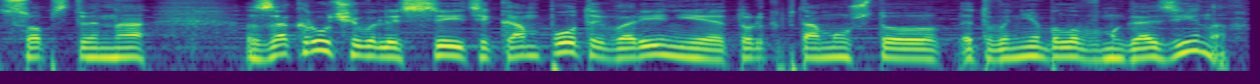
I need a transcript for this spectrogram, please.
собственно, закручивались все эти компоты, варенье только потому, что этого не было в магазинах.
